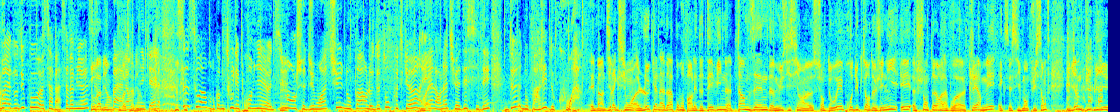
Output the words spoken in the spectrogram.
Bref, donc du coup, euh, ça va, ça va mieux. Tout va bon bien, Bah tout va alors, très bien. Nickel. Ce soir, bon, comme tous les premiers euh, dimanches du mois, tu nous parles de ton coup de cœur. Ouais. Et alors là, tu as décidé de nous parler de quoi? Eh ben, direction le Canada pour vous parler de Devin Townsend, musicien euh, surdoué, producteur de génie et chanteur à la voix euh, claire mais excessivement puissante. Il vient de publier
